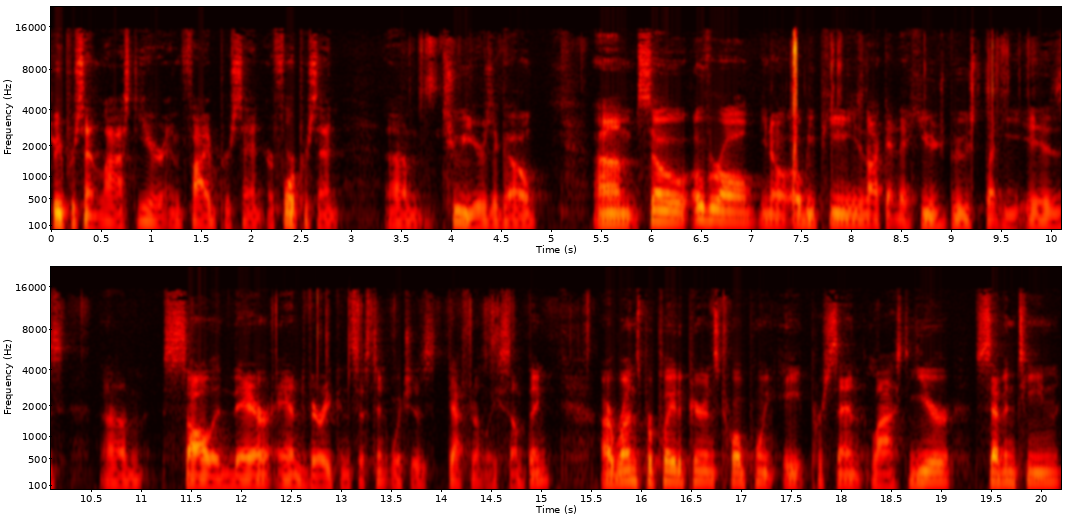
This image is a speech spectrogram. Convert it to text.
3% last year and 5% or 4% um, two years ago. Um, so overall, you know, OBP, he's not getting a huge boost, but he is um, solid there and very consistent, which is definitely something. Uh, runs per plate appearance, 12.8% last year, 17%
